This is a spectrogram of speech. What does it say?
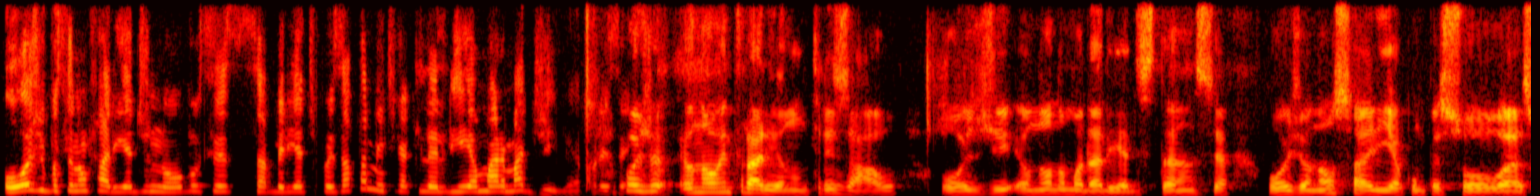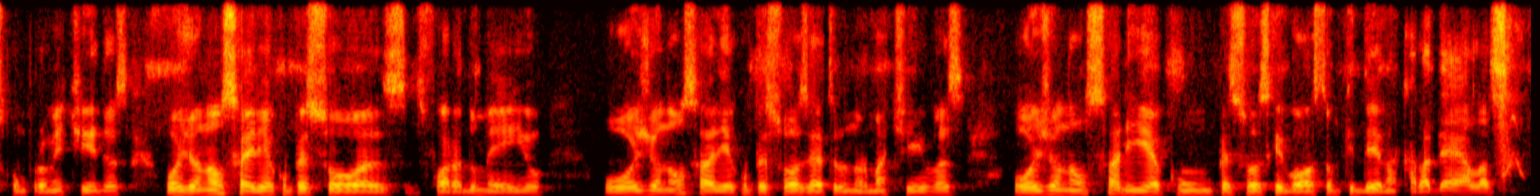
hoje você não faria de novo, você saberia, tipo, exatamente que aquilo ali é uma armadilha, por exemplo. Hoje eu não entraria num trisal, hoje eu não namoraria à distância, hoje eu não sairia com pessoas comprometidas, hoje eu não sairia com pessoas fora do meio, hoje eu não sairia com pessoas heteronormativas, hoje eu não sairia com pessoas que gostam que dê na cara delas.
